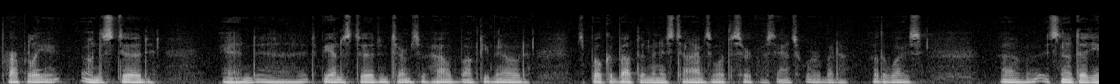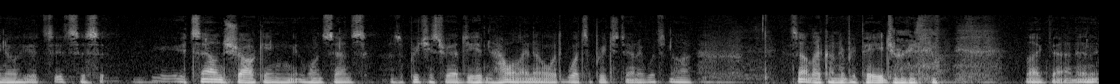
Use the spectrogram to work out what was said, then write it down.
properly understood and uh, to be understood in terms of how Bhakti Vinod spoke about them in his times and what the circumstances were, but uh, otherwise um, it's not that you know it's it's just, it sounds shocking in one sense as a preaching strategy hidden. How will I know what, what's a preaching strategy, what's not? It's not like on every page or anything like that. And,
